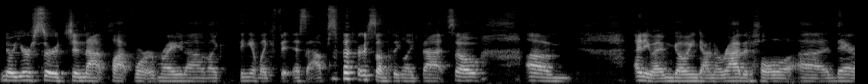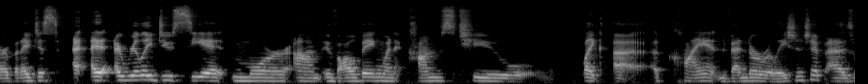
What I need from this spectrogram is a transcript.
know your search in that platform? Right? Uh, like thinking of like fitness apps or something like that. So um anyway i'm going down a rabbit hole uh, there but i just I, I really do see it more um, evolving when it comes to like a, a client vendor relationship as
